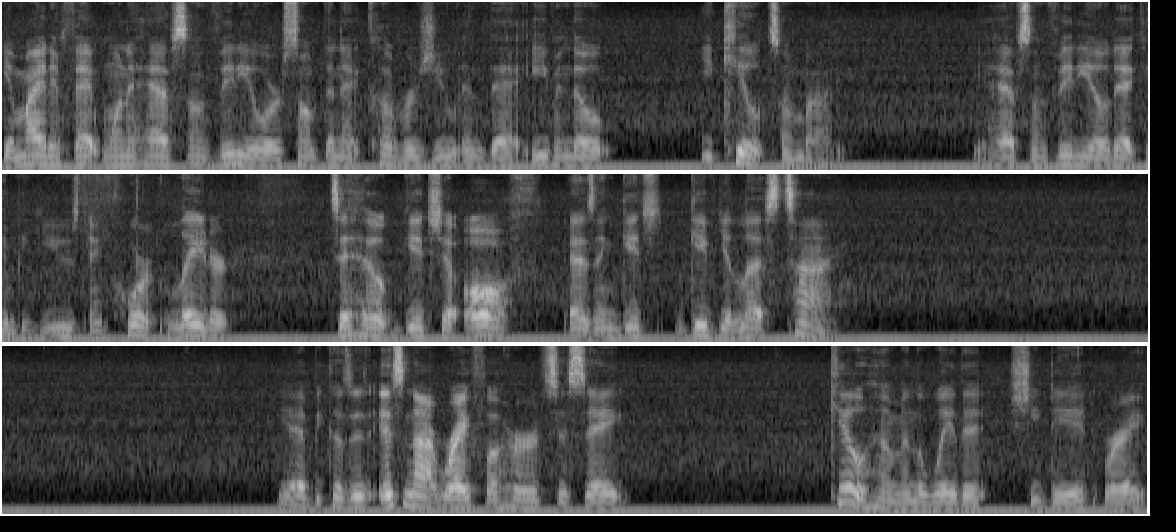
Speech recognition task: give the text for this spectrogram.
you might in fact want to have some video or something that covers you in that even though you killed somebody. You have some video that can be used in court later to help get you off as in get give you less time. Yeah because it's not right for her to say kill him in the way that she did right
